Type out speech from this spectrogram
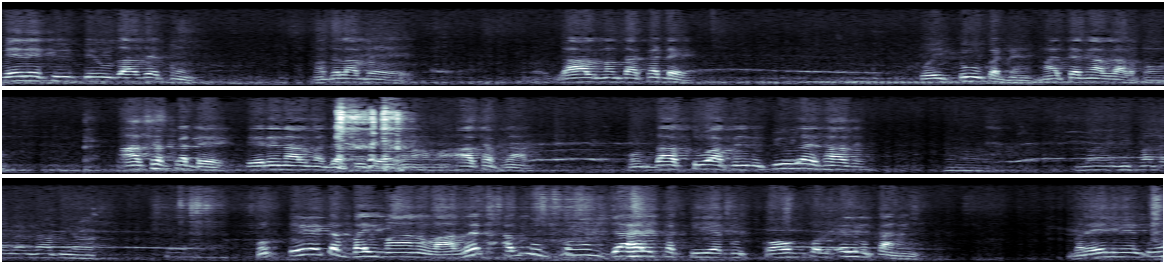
میرے کوئی پیو دادے کو مطلب ہے گال منتا کڈے۔ کوئی تو کڈے میں تیرے نال لڑ پاؤں۔ آصف کڈے تیرے نال میں جپی پی سناواں آصف نال۔ ہوں دس تو اپنے پیو کا احساس ہے ہوں یہ تو بےمان واضح قوم جاہل کٹی ہے قوم کو علم کا نہیں۔ بریلوی کو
